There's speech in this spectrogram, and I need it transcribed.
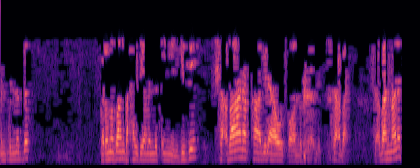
ምን ትል ነበር? በረመዳን በሀይድ ያመለጠኝን ጊዜ ሻዕባን አካባቢ ላይ አወጣዋለሁ ትላለች። ሻዕባን ሻዕባን ማለት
